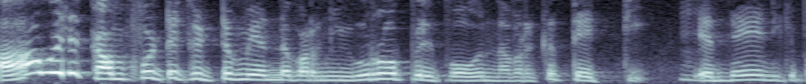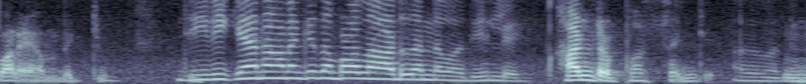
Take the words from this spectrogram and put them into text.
ആ ഒരു കംഫർട്ട് കിട്ടും എന്ന് പറഞ്ഞ് യൂറോപ്പിൽ പോകുന്നവർക്ക് തെറ്റി എന്നേ എനിക്ക് പറയാൻ പറ്റൂ. ജീവിക്കാനാണെങ്കിൽ നമ്മുടെ നാട് തന്നെ മതി അല്ലേ ഹൺഡ്രഡ് പെർസെന്റ് അത് മതി.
